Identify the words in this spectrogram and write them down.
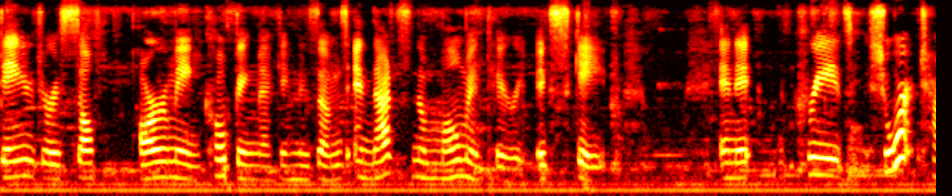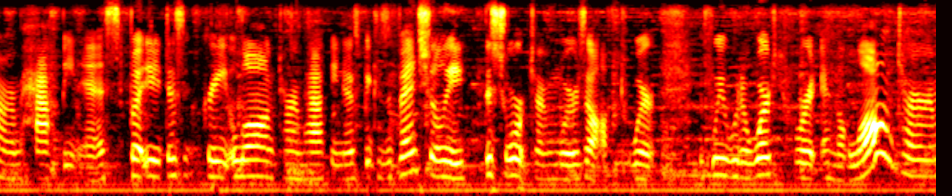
dangerous self harming coping mechanisms and that's the momentary escape and it creates short term happiness, but it doesn't create long term happiness because eventually the short term wears off. To Where if we would have worked for it in the long term,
